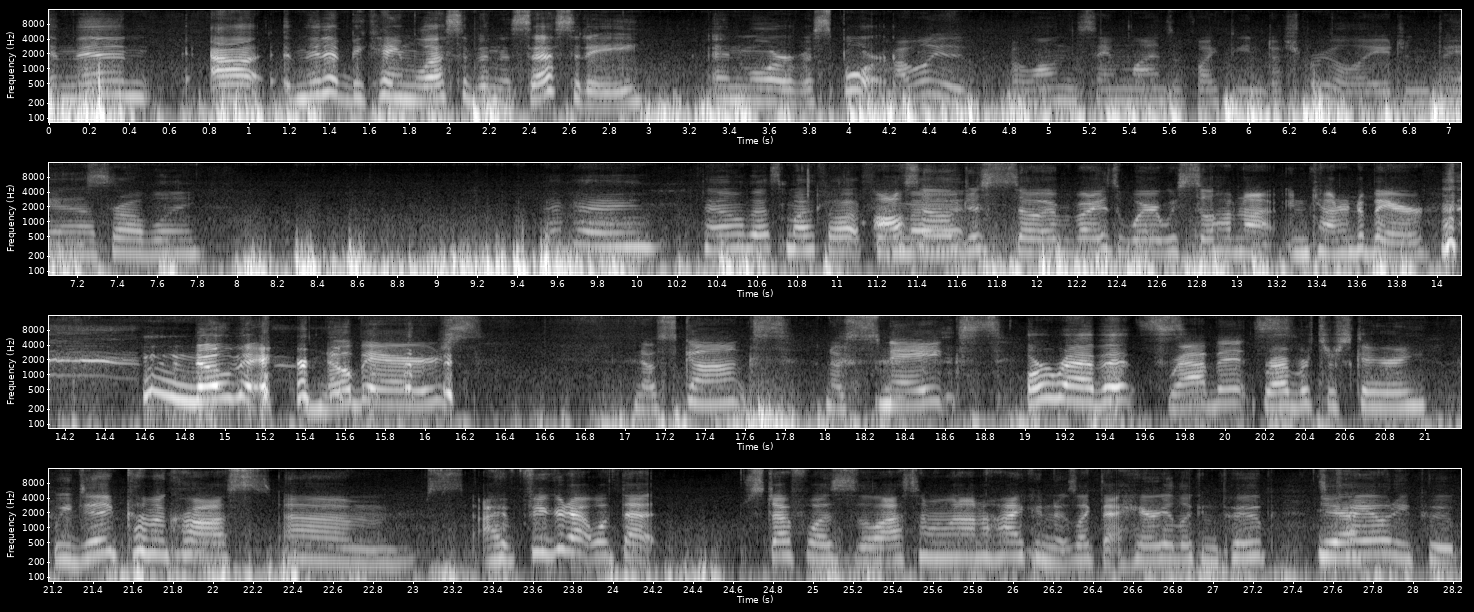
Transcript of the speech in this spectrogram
and then and then it became less of a necessity and more of a sport. Probably along the same lines of like the industrial age and things. Yeah, probably. Okay. Well, that's my thought for Also, just so everybody's aware, we still have not encountered a bear. no bear No bears, no skunks, no snakes, or rabbits. rabbits. Rabbits are scary. We did come across. Um, I figured out what that stuff was the last time I went on a hike, and it was like that hairy looking poop. It's Yeah. coyote poop.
